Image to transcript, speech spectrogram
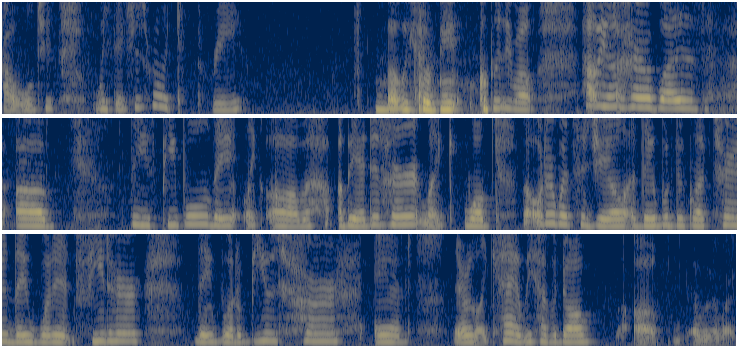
how old she's. We think she's for like three, but we could be completely wrong. How we got her was um these people they like um abandoned her like well the owner went to jail and they would neglect her they wouldn't feed her. They would abuse her and they were like hey we have a dog um and we were like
